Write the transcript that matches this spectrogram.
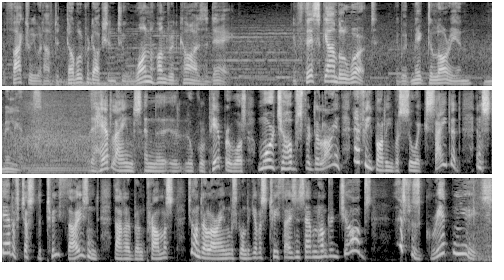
The factory would have to double production to 100 cars a day. If this gamble worked, it would make DeLorean millions. The headlines in the uh, local paper was more jobs for DeLorean. Everybody was so excited. Instead of just the 2,000 that had been promised, John DeLorean was going to give us 2,700 jobs. This was great news.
